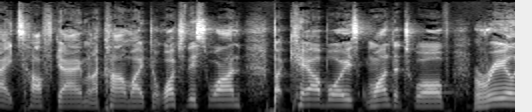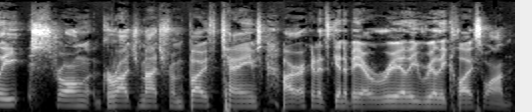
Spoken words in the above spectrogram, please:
a tough game, and I can't wait to watch this one. But Cowboys 1 to 12, really strong grudge match from both teams. I reckon it's going to be a really, really close one.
